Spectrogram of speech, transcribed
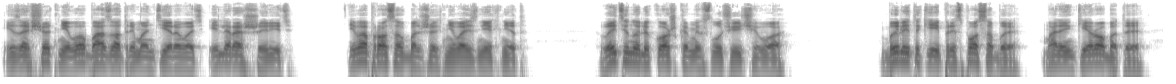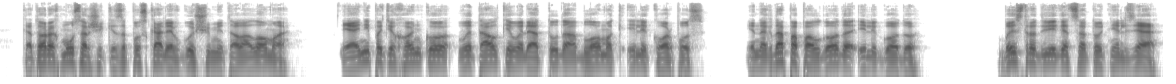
и за счет него базу отремонтировать или расширить. И вопросов больших не возникнет. Вытянули кошками в случае чего. Были такие приспособы, маленькие роботы, которых мусорщики запускали в гущу металлолома, и они потихоньку выталкивали оттуда обломок или корпус, иногда по полгода или году. Быстро двигаться тут нельзя,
